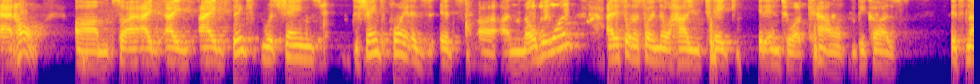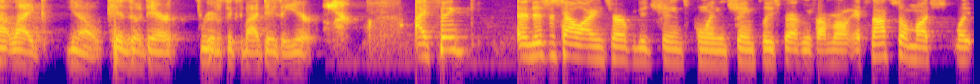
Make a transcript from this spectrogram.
at home. Um, so I, I, I think with Shane's Shane's point is it's a, a noble one. I just don't necessarily know how you take it into account because it's not like you know kids are there 365 days a year. I think, and this is how I interpreted Shane's point, and Shane, please correct me if I'm wrong. It's not so much like,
